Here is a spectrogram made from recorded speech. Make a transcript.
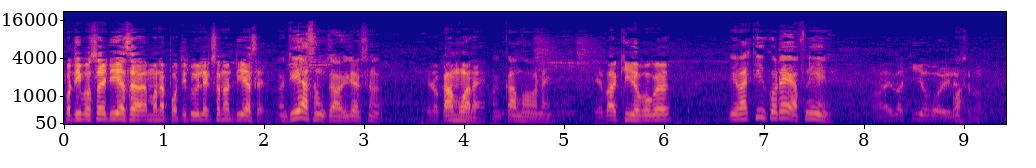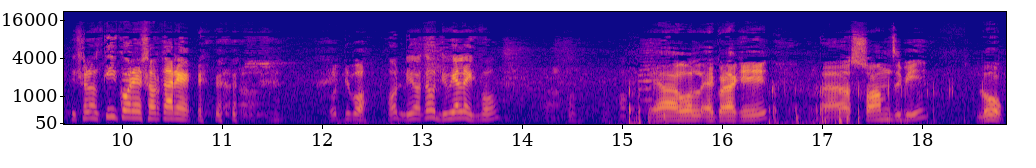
প্ৰতি বছৰে দি আছে মানে প্ৰতিটো ইলেকশ্যনত দি আছে? দিয়ে আছো তো ইলেকশন কিন্তু কাম হোৱা নাই? কাম হওয়া নাই। এইবাৰ কি হ'বগৈ? কি কৰে আপনি? কি ইলেকশ্যনত? কি কৰে সৰকাৰে ভোট দিব। ভোট দিবই লাগিব। এয়া হ'ল এগৰাকী শ্ৰমজীৱী লোক।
